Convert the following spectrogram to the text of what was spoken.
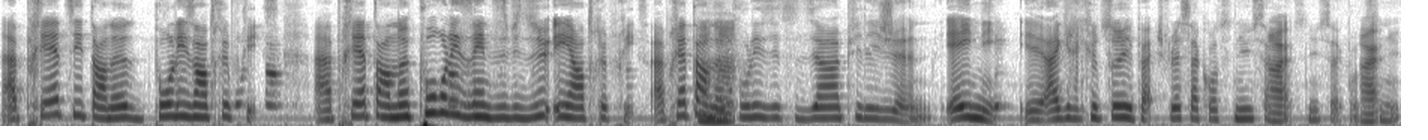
Après, tu sais, t'en as pour les entreprises. Après, t'en as pour les individus et entreprises. Après, t'en as Mhm. pour les étudiants puis les jeunes. Aînés, et agriculture et pêche. Puis là, ça continue, ça Ouais. continue, ça continue.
